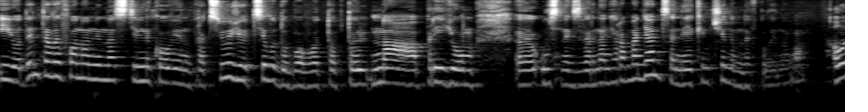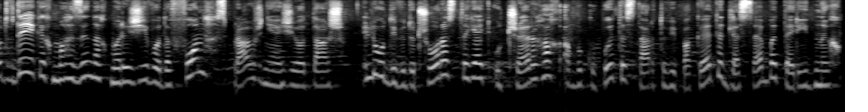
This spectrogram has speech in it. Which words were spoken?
І один телефон у нас стільниковий, він працює цілодобово. Тобто на прийом е, усних звернень громадян це ніяким чином не вплинуло. А от в деяких магазинах мережі Водафон справжній ажіотаж. Люди від учора стоять у чергах, аби купити стартові пакети для себе та рідних.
